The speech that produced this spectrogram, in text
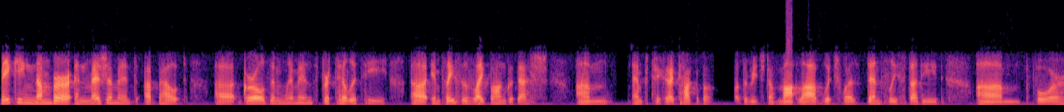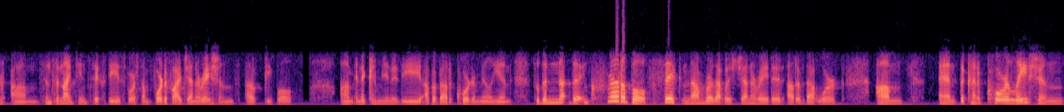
making number and measurement about uh, girls and women's fertility uh, in places like Bangladesh. Um, and particularly, I talk about, about the region of Matlab, which was densely studied um, for um, since the 1960s for some four to five generations of people um, in a community of about a quarter million. So the the incredible thick number that was generated out of that work, um, and the kind of correlations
